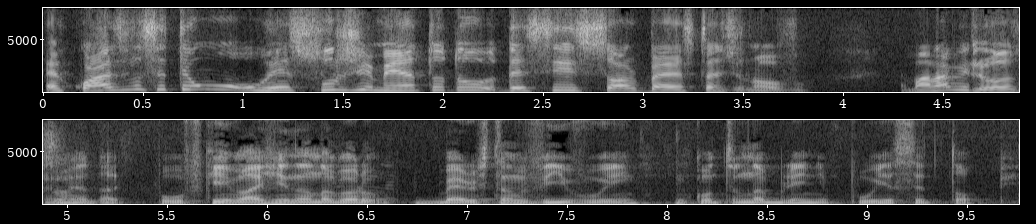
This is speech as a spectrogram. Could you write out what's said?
é quase você ter um, um ressurgimento do, desse Sor Barristan de novo. É maravilhoso. É verdade. Pô, fiquei imaginando agora o Barristan vivo, hein? Encontrando a Brienne. Pô, ia ser top.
